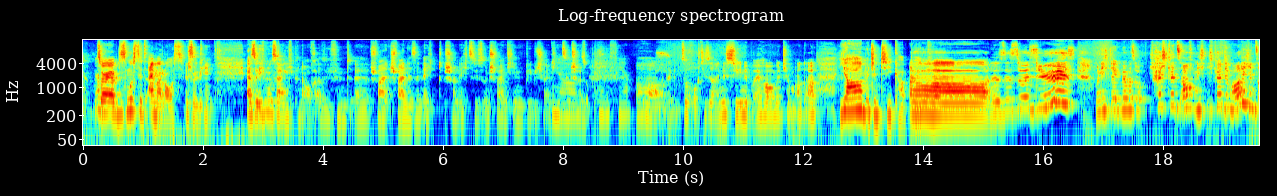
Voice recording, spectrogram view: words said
Sorry, aber das musste jetzt einmal raus. Ist Entschuldigung. okay. Also ich muss sagen, ich bin auch, also ich finde, äh, Schweine, Schweine sind echt schon echt süß und Schweinchen, Babyschweinchen Ja, sind schon. so kleine Vier. Oh, da gibt es auch, auch diese eine Szene bei How Met Your Mother. Ja, mit dem Teacup. Oh, das ist so süß. Und ich denke mir immer so, ja, ich kann es auch nicht. Ich könnte ihm auch nicht ins,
